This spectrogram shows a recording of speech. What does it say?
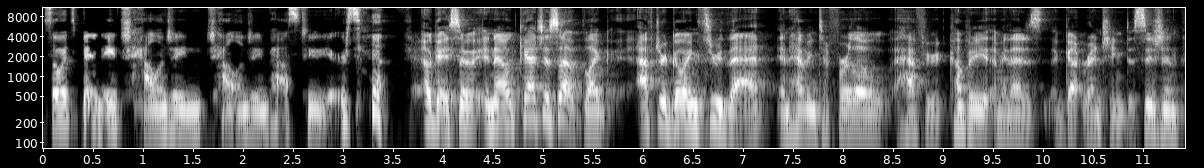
So it's been a challenging, challenging past two years. okay, so now catch us up. Like after going through that and having to furlough half your company, I mean, that is a gut wrenching decision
